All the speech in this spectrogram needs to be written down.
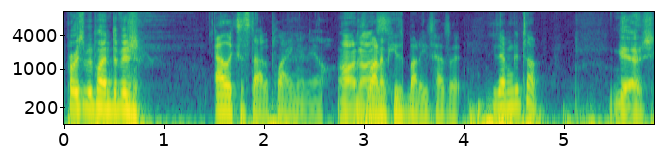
probably still be playing Division. Alex has started playing it now. Oh, nice. One of his buddies has it. He's having a good time. Yeah, sh-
